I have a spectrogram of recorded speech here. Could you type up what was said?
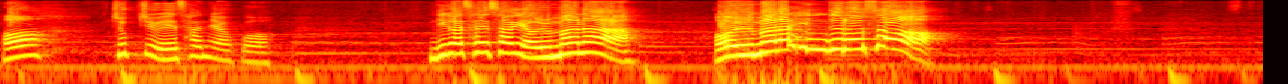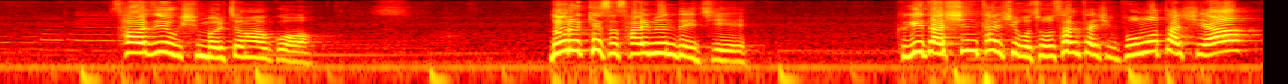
어? 죽지 왜 사냐고. 네가 세상에 얼마나 얼마나 힘들어서 사지욕심 멀쩡하고 노력해서 살면 되지. 그게 다 신 탓이고 조상 탓이고 부모 탓이야?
